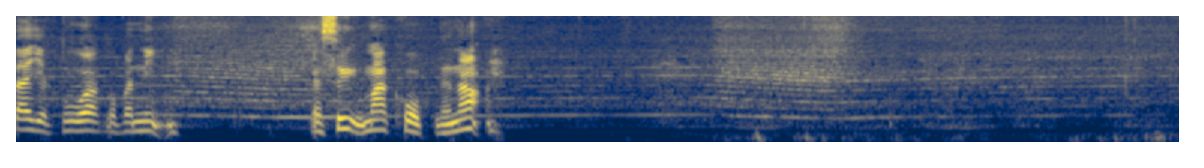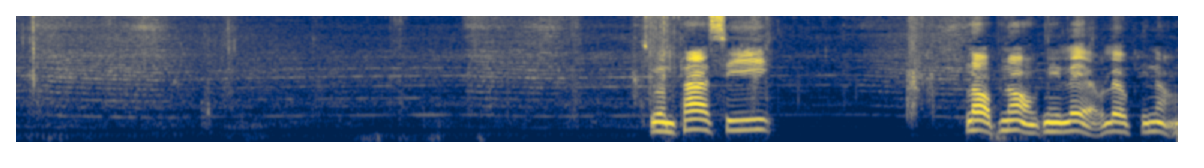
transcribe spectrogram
ตายอยากหัวกับวันนี้ก็ซื้อมาครบแล้วเนาะส่วนท่าสีรอบนอกนี่แล้วแล้วพี่น้อง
